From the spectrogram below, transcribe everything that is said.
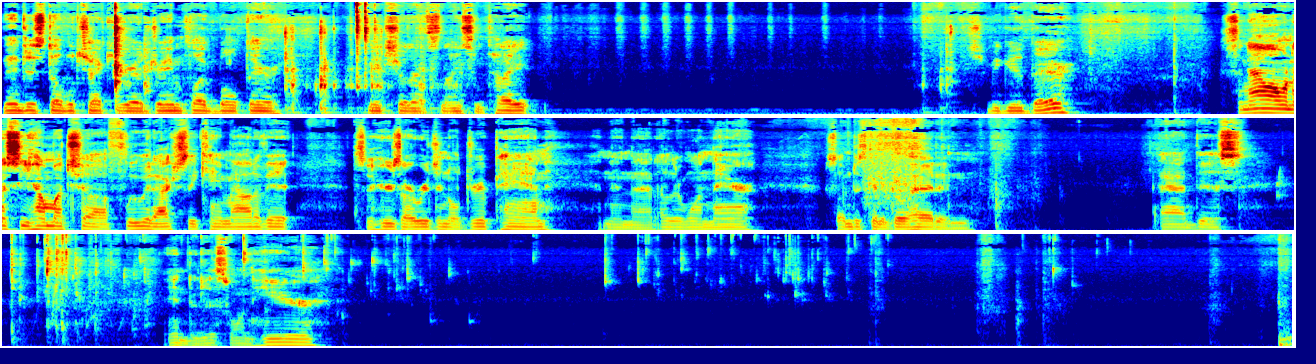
Then just double check your uh, drain plug bolt there. Make sure that's nice and tight. Should be good there. So now I want to see how much uh, fluid actually came out of it. So here's our original drip pan and then that other one there. So I'm just going to go ahead and add this into this one here. And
